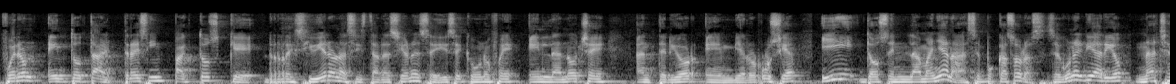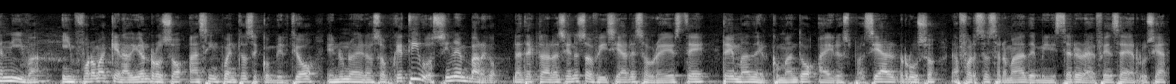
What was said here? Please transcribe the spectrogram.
Fueron en total tres impactos que recibieron las instalaciones. Se dice que uno fue en la noche anterior en Bielorrusia y dos en la mañana, hace pocas horas. Según el diario, Nacha Niva informa que el avión ruso A-50 se convirtió en uno de los objetivos. Sin embargo, las declaraciones oficiales sobre este tema del Comando Aeroespacial ruso, las Fuerzas Armadas del Ministerio de la Defensa de Rusia,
